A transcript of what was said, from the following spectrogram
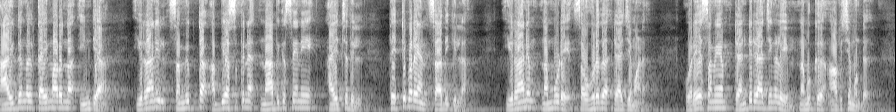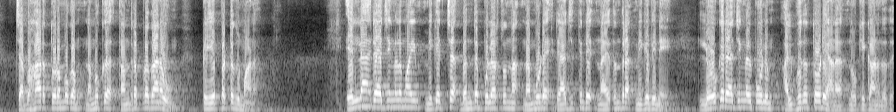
ആയുധങ്ങൾ കൈമാറുന്ന ഇന്ത്യ ഇറാനിൽ സംയുക്ത അഭ്യാസത്തിന് നാവികസേനയെ അയച്ചതിൽ തെറ്റ് പറയാൻ സാധിക്കില്ല. ഇറാനും നമ്മുടെ സൗഹൃദ രാജ്യമാണ്. ഒരേ സമയം രണ്ട് രാജ്യങ്ങളെയും നമുക്ക് ആവശ്യമുണ്ട്. ചബഹാർ തുറമുഖം നമുക്ക് തന്ത്രപ്രധാനവും പ്രിയപ്പെട്ടതുമാണ്. എല്ലാ രാജ്യങ്ങളുമായും മികച്ച ബന്ധം പുലർത്തുന്ന നമ്മുടെ രാജ്യത്തിന്റെ നയതന്ത്ര മികവിനെ ലോകരാജ്യങ്ങൾ പോലും അത്ഭുതത്തോടെയാണ് നോക്കിക്കാണുന്നത്.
